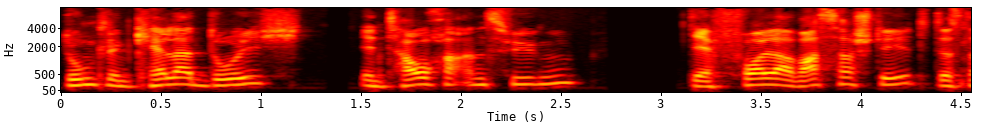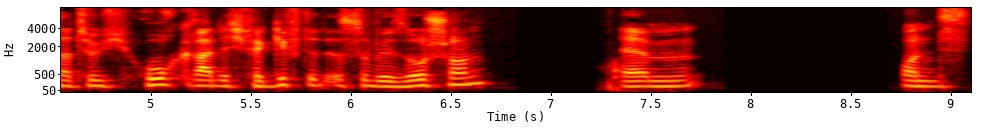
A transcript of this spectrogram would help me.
dunklen Keller durch in Taucheranzügen, der voller Wasser steht, das natürlich hochgradig vergiftet ist sowieso schon. Ähm, und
